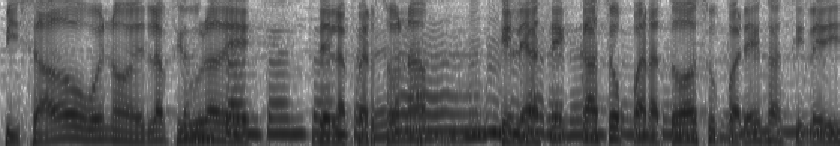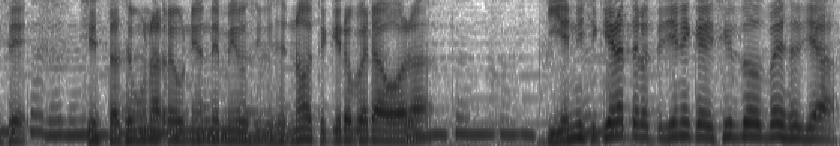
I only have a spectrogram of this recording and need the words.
Pisado, bueno, es la figura Tan, de, tan, tan, de la persona que le hace caso para toda su pareja. Si le dice, si estás en una reunión de amigos y le dices, no, te quiero ver ahora, Y él ni siquiera te lo tiene que decir dos veces ya.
